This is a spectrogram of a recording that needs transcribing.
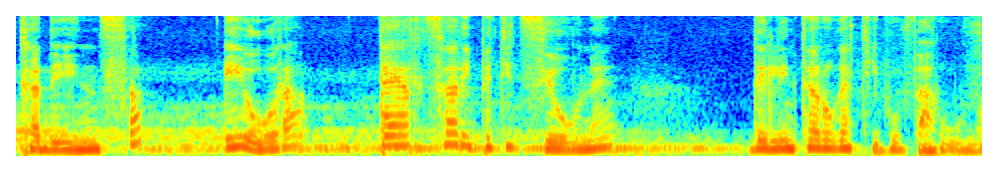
cadenza e ora terza ripetizione dell'interrogativo Varum.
